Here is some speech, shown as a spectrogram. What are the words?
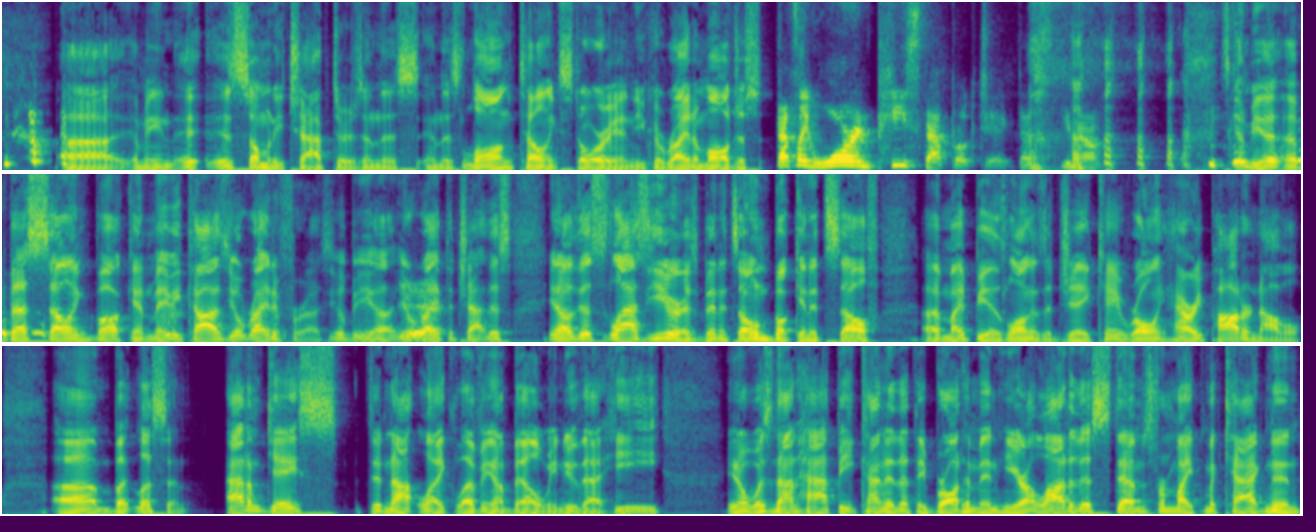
uh, I mean, it is so many chapters in this in this long telling story, and you could write them all. Just that's like War and Peace. That book, Jake. That's you know, it's gonna be a, a best selling book, and maybe Kaz, you'll write it for us. You'll be uh, you'll yeah. write the chat. This you know, this last year has been its own book in itself uh, might be as long as a J.K. Rowling Harry Potter novel. Um, but listen, Adam Gase did not like Le'Veon Bell. We knew that he, you know, was not happy kind of that they brought him in here. A lot of this stems from Mike Maccagnan.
